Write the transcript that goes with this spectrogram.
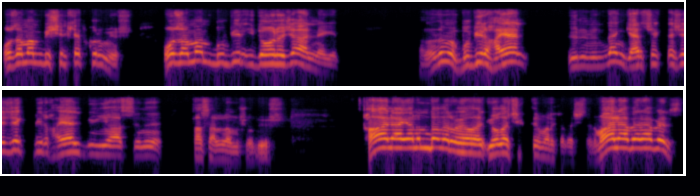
o zaman bir şirket kurmuyorsun. O zaman bu bir ideoloji haline geliyor. Anladın mı? Bu bir hayal ürününden gerçekleşecek bir hayal dünyasını tasarlamış oluyorsun. Hala yanımdalar o yola, yola çıktığım arkadaşlarım. Hala beraberiz.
